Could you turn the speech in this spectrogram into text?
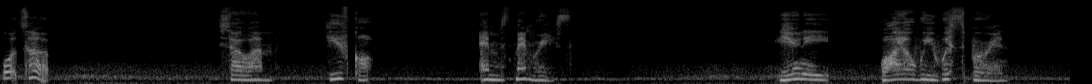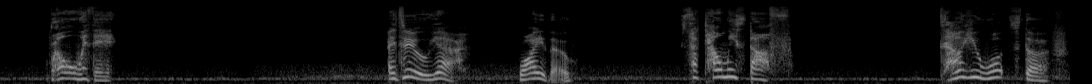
What's up? So, um, you've got M's memories. Eunie, why are we whispering? Roll with it. I do, yeah. Why, though? So tell me stuff. Tell you what stuff?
